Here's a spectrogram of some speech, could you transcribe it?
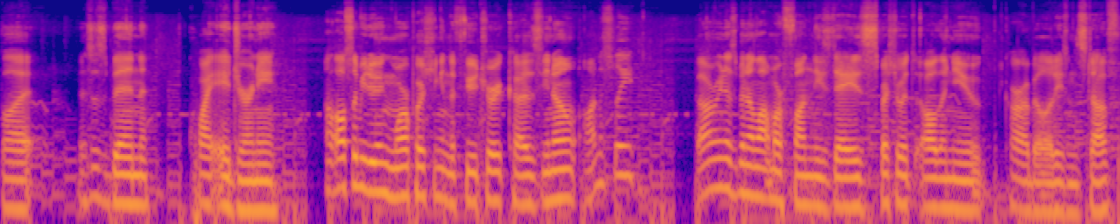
But this has been quite a journey. I'll also be doing more pushing in the future, because, you know, honestly, Ballerina has been a lot more fun these days, especially with all the new car abilities and stuff.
